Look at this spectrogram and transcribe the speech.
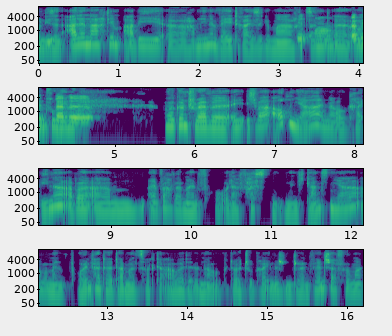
Und die mhm. sind alle nach dem Abi, äh, haben die eine Weltreise gemacht, genau. sind äh, irgendwo Work and Travel. Ich war auch ein Jahr in der Ukraine, aber ähm, einfach weil mein Freund, oder fast nicht ganz ein Jahr, aber mein Freund hat halt damals dort gearbeitet in einer deutsch-ukrainischen Joint Venture Firma.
